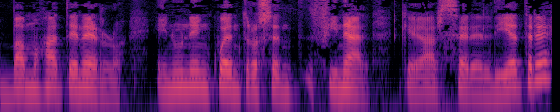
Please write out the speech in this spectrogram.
vamos a tenerlos en un encuentro final que va a ser el día 3 betri.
